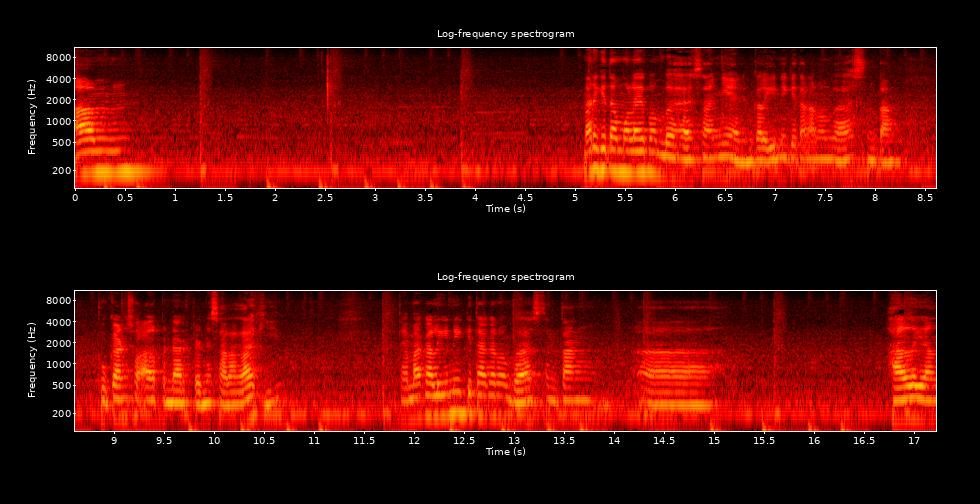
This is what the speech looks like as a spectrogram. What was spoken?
Um, Mari kita mulai pembahasannya dan kali ini kita akan membahas tentang bukan soal benar dan salah lagi. Tema kali ini kita akan membahas tentang uh, hal yang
